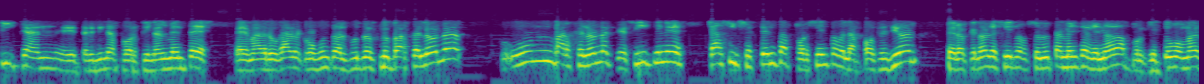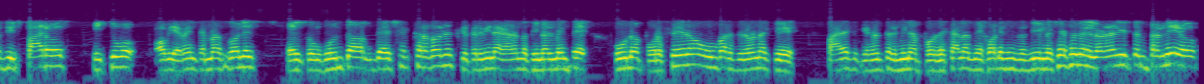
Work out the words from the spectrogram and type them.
Sican eh, termina por finalmente eh, madrugar el conjunto del Fútbol Club Barcelona. Un Barcelona que sí tiene casi 70% de la posesión, pero que no le sirve absolutamente de nada porque tuvo más disparos y tuvo obviamente más goles el conjunto de Shakhtar Donetsk que termina ganando finalmente 1 por 0, un Barcelona que parece que no termina por dejar las mejores sensaciones. Eso en el horario tempranero.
